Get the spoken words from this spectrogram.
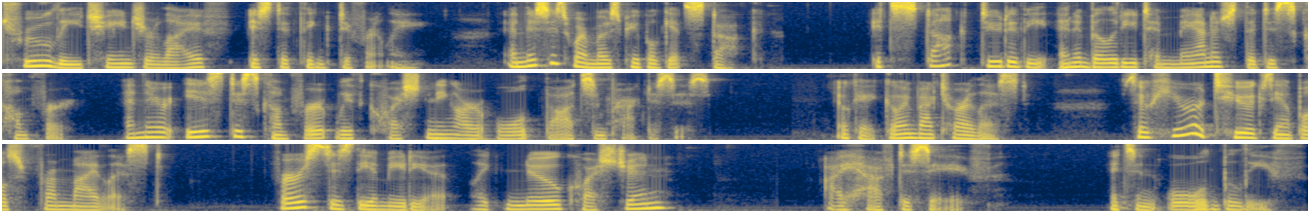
truly change your life is to think differently. And this is where most people get stuck. It's stuck due to the inability to manage the discomfort. And there is discomfort with questioning our old thoughts and practices. Okay, going back to our list. So here are two examples from my list. First is the immediate, like no question, I have to save. It's an old belief.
